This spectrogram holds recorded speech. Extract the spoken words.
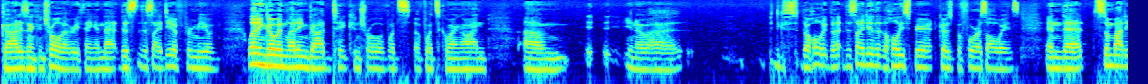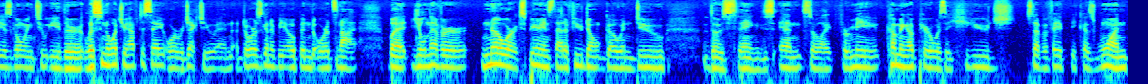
God is in control of everything, and that this this idea for me of letting go and letting God take control of what's of what's going on. Um, it, you know, uh, the holy the, this idea that the holy spirit goes before us always and that somebody is going to either listen to what you have to say or reject you and a door is going to be opened or it's not but you'll never know or experience that if you don't go and do those things and so like for me coming up here was a huge step of faith because one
